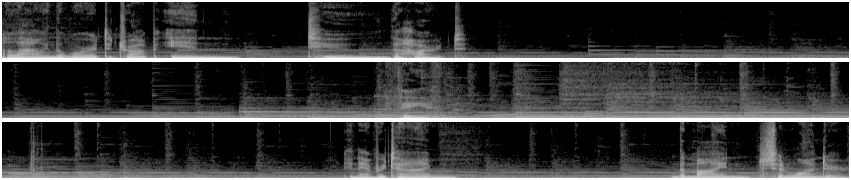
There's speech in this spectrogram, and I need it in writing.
Allowing the word to drop in to the heart. Faith. And every time the mind should wander,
